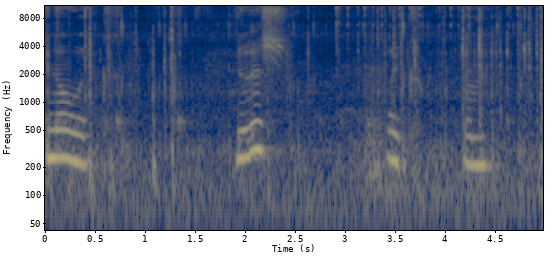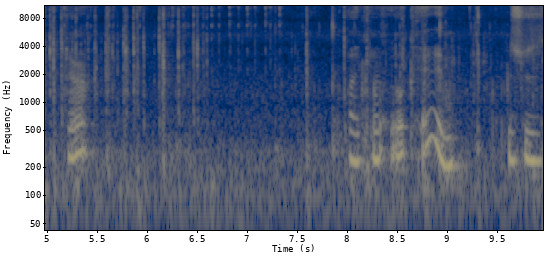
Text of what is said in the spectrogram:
you know, like, do this, like, um, yeah. I can't, okay, this was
